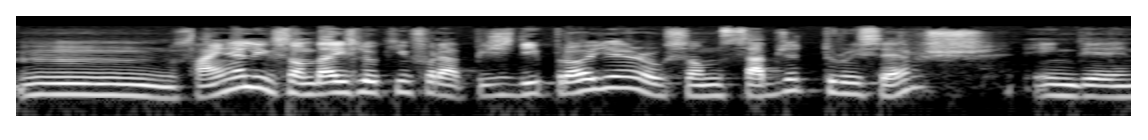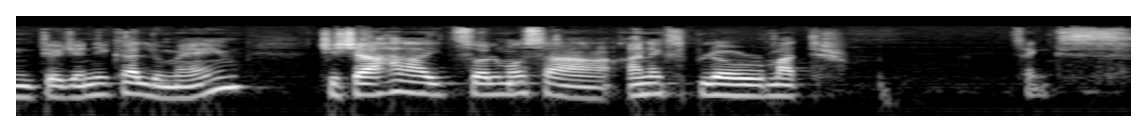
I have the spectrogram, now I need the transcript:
Mm, finally, if somebody is looking for a PhD project or some subject to research in the entheogenical domain, shishaha is almost an unexplored matter. Thanks.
